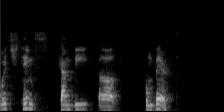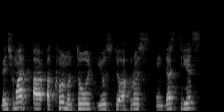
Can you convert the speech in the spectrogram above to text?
which things can be uh, compared. Benchmark are a common tool used to across industries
